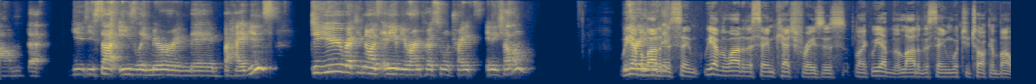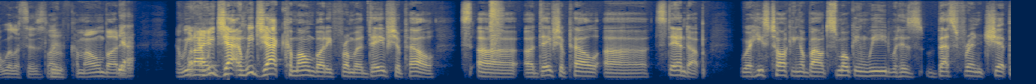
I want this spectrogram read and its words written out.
um, that you, you start easily mirroring their behaviors. Do you recognize any of your own personal traits in each other? We Is have a lot of anything the same. We have a lot of the same catchphrases. Like we have a lot of the same. What you talking about, Willis? Is like, Hmm. come on, buddy. Yeah. And we and I- we jack and we jack come on, buddy, from a Dave Chappelle, uh, a Dave Chappelle uh, stand up where he's talking about smoking weed with his best friend Chip.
